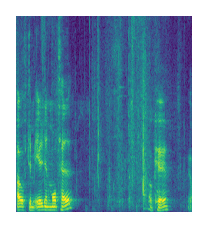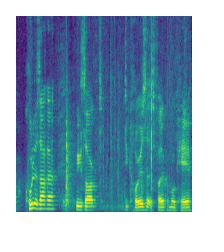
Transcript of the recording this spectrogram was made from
auf dem Alien Mortel. Okay, ja, coole Sache. Wie gesagt, die Größe ist vollkommen okay,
